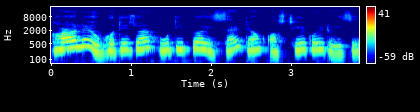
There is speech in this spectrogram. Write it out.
ঘৰলৈ উভতি যোৱাৰ সুতীব্ৰ ইচ্ছাই তেওঁক অস্থিৰ কৰি তুলিছিল।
